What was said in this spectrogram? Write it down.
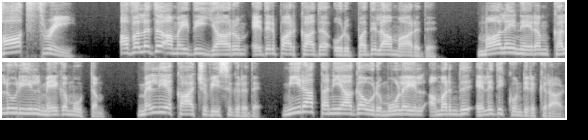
ஹாட் த்ரீ அவளது அமைதி யாரும் எதிர்பார்க்காத ஒரு பதிலா மாறுது. மாலை நேரம் கல்லூரியில் மேகமூட்டம். மெல்லிய காற்று வீசுகிறது. மீரா தனியாக ஒரு மூலையில் அமர்ந்து எழுதிக் கொண்டிருக்கிறாள்.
